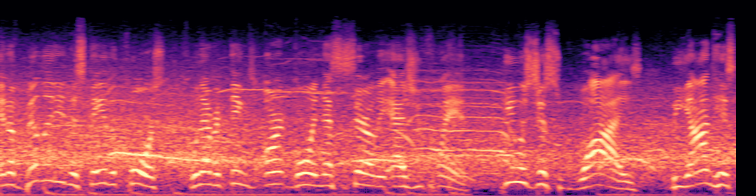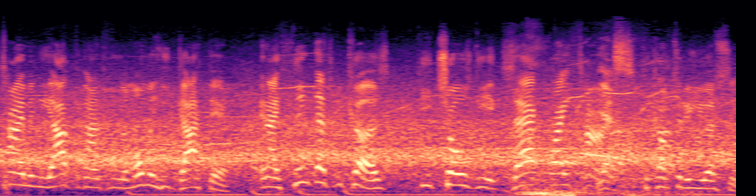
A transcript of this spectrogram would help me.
an ability to stay the course whenever things aren't going necessarily as you planned. He was just wise beyond his time in the octagon from the moment he got there. And I think that's because he chose the exact right time yes. to come to the UFC.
